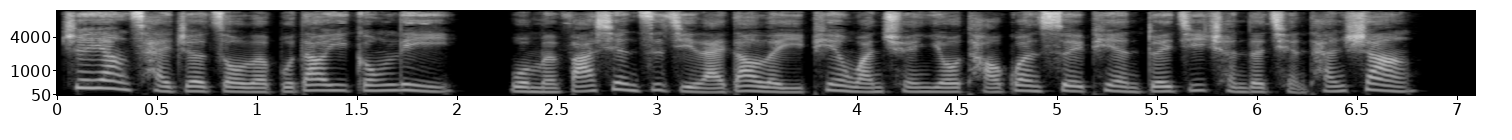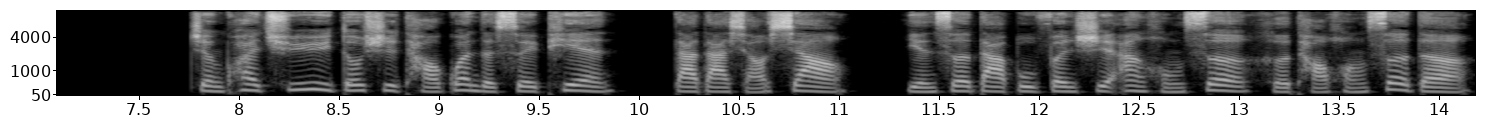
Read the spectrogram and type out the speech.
这样踩着走了不到一公里，我们发现自己来到了一片完全由陶罐碎片堆积成的浅滩上。整块区域都是陶罐的碎片，大大小小，颜色大部分是暗红色和桃黄色的。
